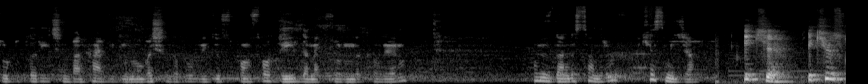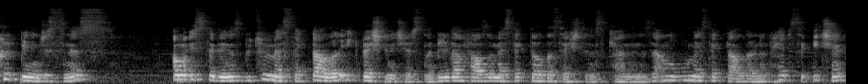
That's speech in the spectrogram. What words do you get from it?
durdukları için ben her videonun başında bu video sponsor değil demek zorunda kalıyorum. O yüzden de sanırım kesmeyeceğim. 2. 240 binincisiniz. Ama istediğiniz bütün meslek dalları ilk 5000 içerisinde. Birden fazla meslek dalı da seçtiniz kendinize. Ama bu meslek dallarının hepsi için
